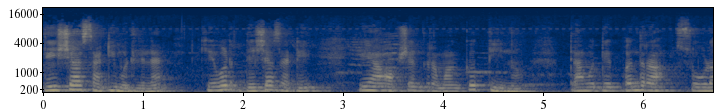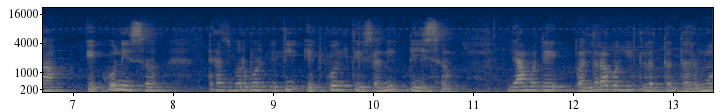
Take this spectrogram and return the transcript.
देशासाठी म्हटलेलं आहे केवळ देशासाठी हे हा ऑप्शन क्रमांक तीन. त्यामध्ये पंधरा सोळा एकोणीस त्याचबरोबर किती? एकोणतीस आणि तीस. यामध्ये पंधरा बघितलं तर धर्म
